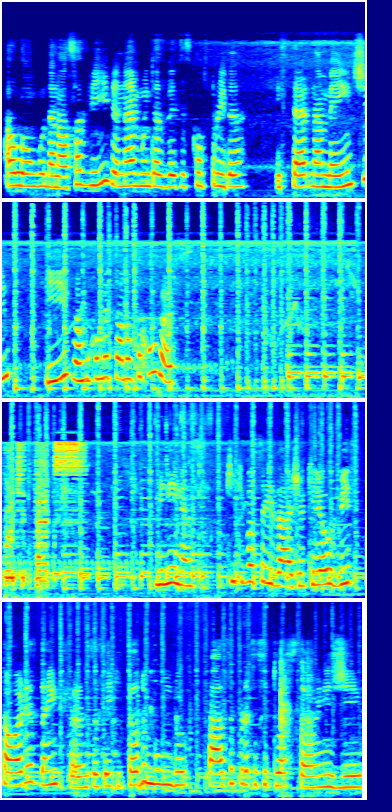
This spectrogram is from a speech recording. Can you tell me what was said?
ao longo da nossa vida, né? Muitas vezes construída externamente. E vamos começar a nossa conversa. Meninas, o que, que, vocês acham? Eu queria ouvir histórias da infância. Eu sei que todo mundo passa por essas situações de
